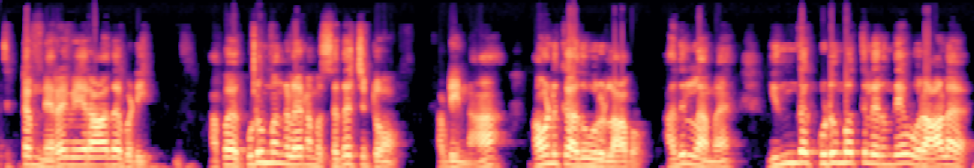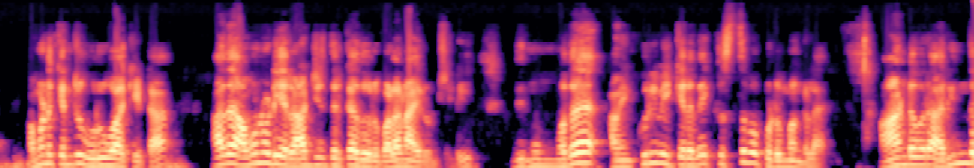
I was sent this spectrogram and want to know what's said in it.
திட்டம் நிறைவேறாதபடி அப்ப குடும்பங்களை நம்ம சிதைச்சிட்டோம் அப்படின்னா அவனுக்கு அது ஒரு லாபம். அது இல்லாமல் இந்த குடும்பத்திலிருந்தே ஒரு ஆளை அவனுக்கென்று உருவாக்கிட்டா அது அவனுடைய ராஜ்யத்திற்கு அது ஒரு பலனாயிரும்னு சொல்லி இது முத அவன் குறி வைக்கிறதே கிறிஸ்தவ குடும்பங்களை. ஆண்டவர் அறிந்த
